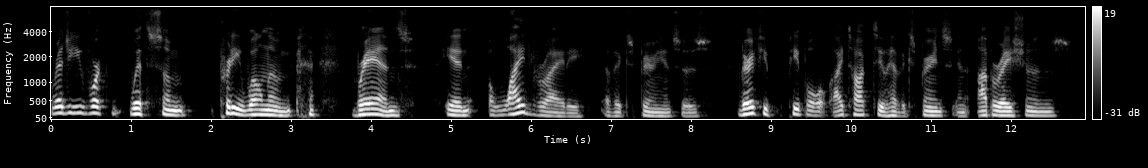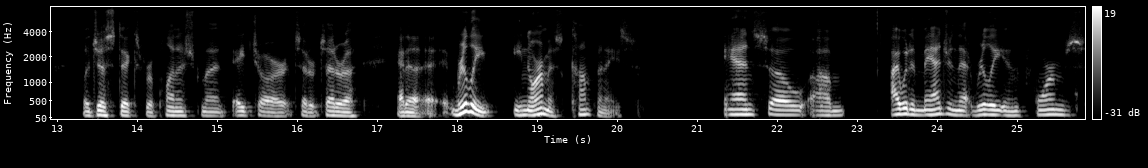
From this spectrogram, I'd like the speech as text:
Reggie, you've worked with some pretty well known brands in a wide variety of experiences. Very few people I talk to have experience in operations, logistics, replenishment, HR, et cetera, et cetera, at a really enormous companies. And so um, I would imagine that really informs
